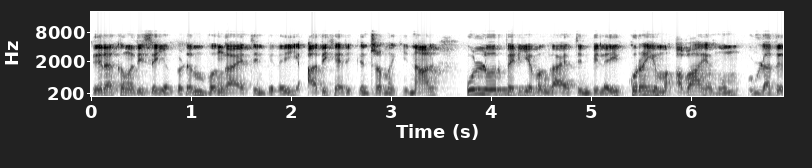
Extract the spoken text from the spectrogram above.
இறக்குமதி செய்யப்படும் வெங்காயத்தின் விலை அதிகரிக்கின்றமையினால் உள்ளூர் பெரிய வெங்காயத்தின் விலை குறையும் அபாயமும் உள்ளது.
